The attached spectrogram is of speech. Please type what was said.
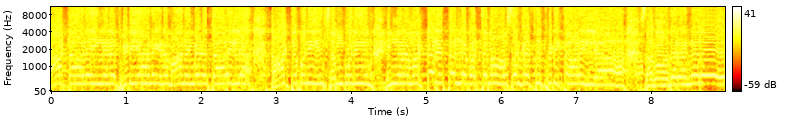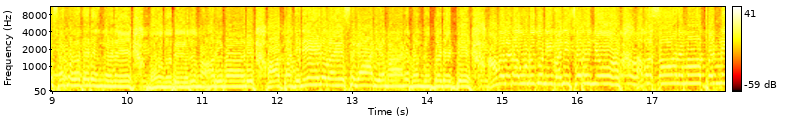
കാട്ടാന ഇങ്ങനെ പിടിയാണ് ഇങ്ങനെ മാനം കെടുത്താറില്ല. കാട്ടുപുലിയും ചെമ്പുലിയും ഇങ്ങനെ മട്ടരുത്തന്റെ പച്ചമാംസം കത്തിപ്പിടിക്കാറില്ല. സഹോദരങ്ങളെ സഹോദരങ്ങളെ മൂന്ന് പേര് മാറി മാറി ആ പതിനേഴ് വയസ്സുകാരിയെ മാനഭംഗപ്പെടുത്തി അവളുടെ ഉടുതുണി വലിച്ചെറിഞ്ഞു. അവസാനം ആ പെണ്ണ്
